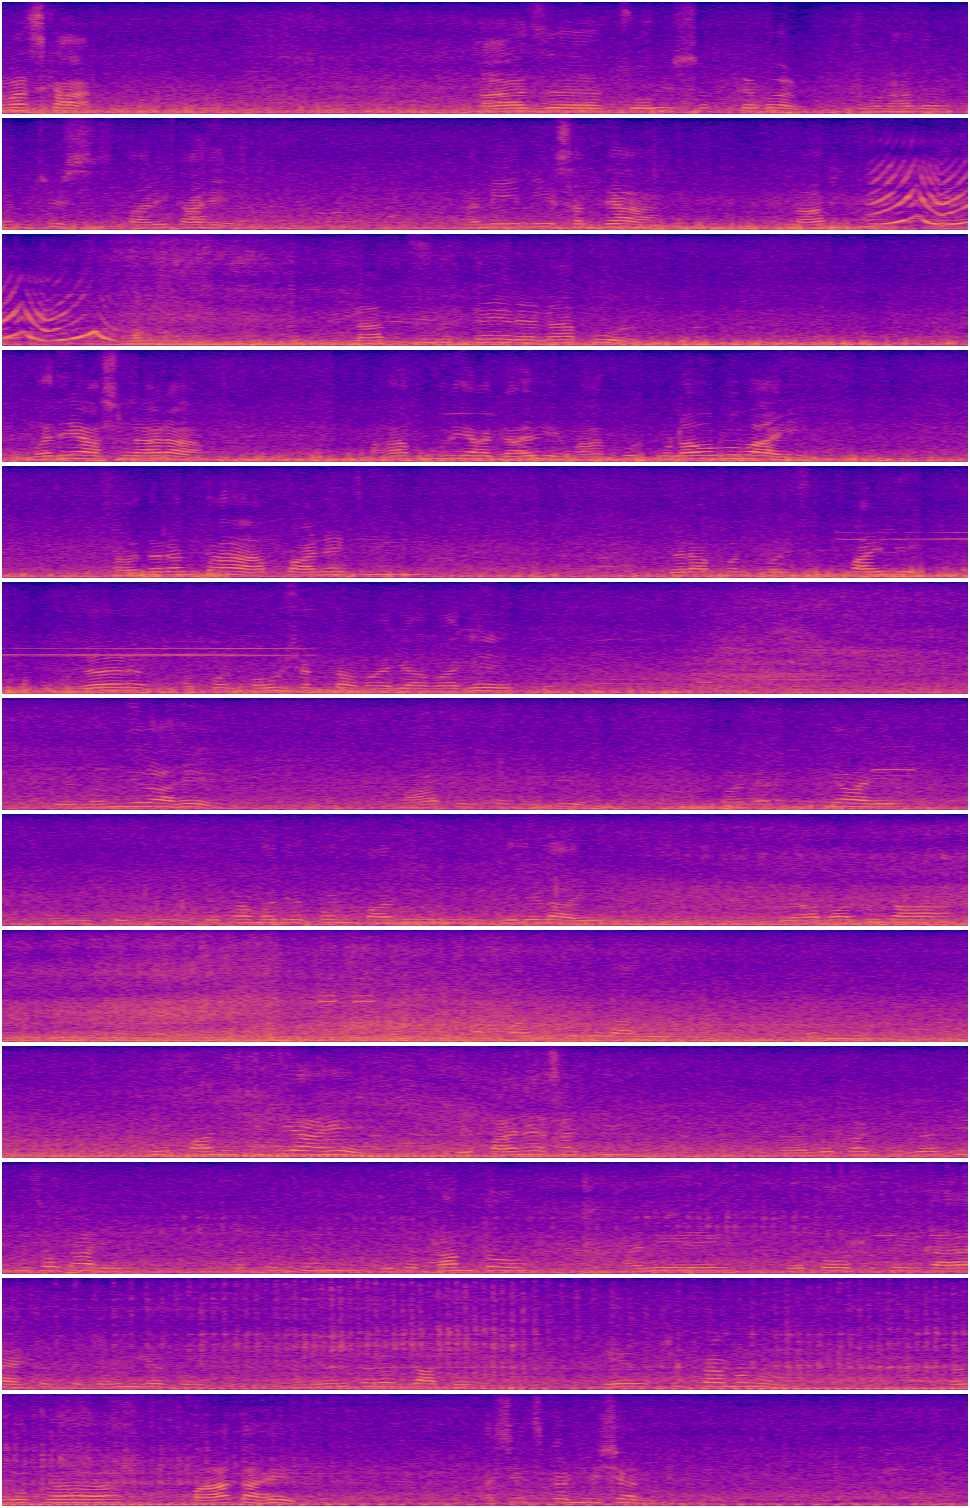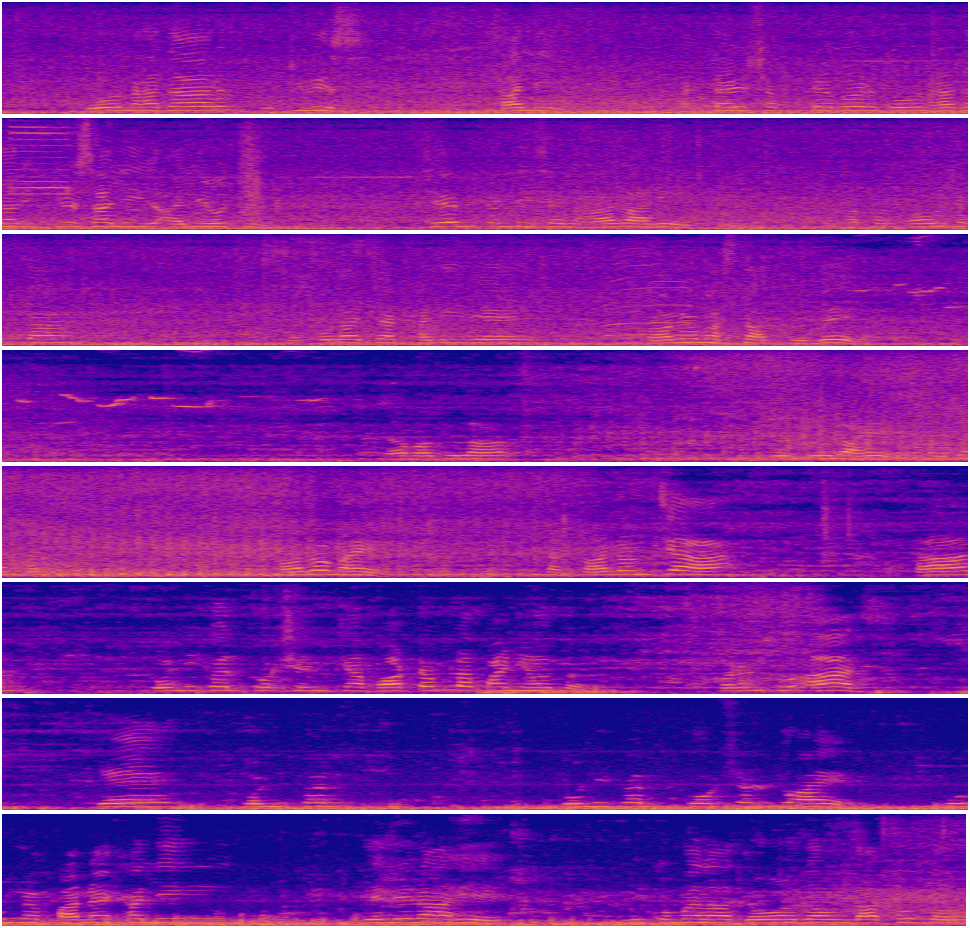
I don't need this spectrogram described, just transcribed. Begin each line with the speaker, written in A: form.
A: नमस्कार. आज चोवीस सप्टेंबर दोन हजार पंचवीस तारीख आहे आणि मी सध्या लातूर लातूर ते रेणापूरमध्ये असणारा महापूर या गावी महापूर पुलावर उभा आहे. साधारणत पाण्याची जर आपण परिस्थिती पाहिली तर आपण पाहू शकता माझ्या मागे ते मंदिर आहे. महापूरचं मंदिर. पाण्यात किती आहे. आणि शेती शेतामध्ये पण पाणी गेलेलं आहे. या बाजूला शेतात पाणी गेलेलं आहे. आणि हे पाणी किती आहे हे पाहण्यासाठी लोकांची गर्दी दिसत आहे. प्रत्येकजण इथे थांबतो आणि फोटो शूटिंग काय असेल ते करून घेतो आणि नंतरच जातो. हे उत्सुकता म्हणून. तर लोक पाहत आहेत अशीच कंडिशन दोन हजार एकवीस साली अठ्ठावीस सप्टेंबर दोन हजार एकवीस साली आली होती. सेम कंडिशन आज आहे. आपण पाहू शकता त्या पुलाच्या खाली जे कॉलम असतात उभे या बाजूला जो पूल आहे त्याच्याखाली कॉलम आहे. त्या कॉलमच्या काल कोनिकल पोर्शनच्या बॉटमला पाणी होतं. परंतु आज ते कोनिकल कोनिकल पोर्शन जो आहे पूर्ण पाण्याखाली गेलेला आहे. मी तुम्हाला जवळ जाऊन दाखवतो.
